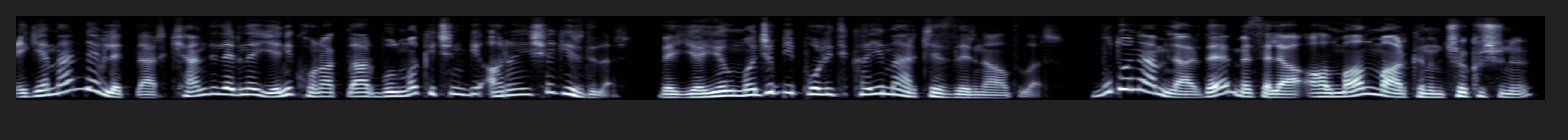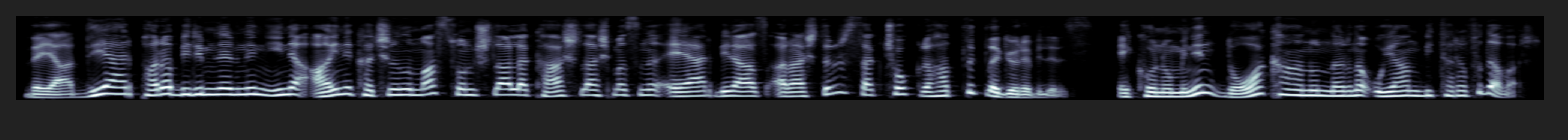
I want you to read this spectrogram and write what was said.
Egemen devletler kendilerine yeni konaklar bulmak için bir arayışa girdiler ve yayılmacı bir politikayı merkezlerine aldılar. Bu dönemlerde mesela Alman markının çöküşünü veya diğer para birimlerinin yine aynı kaçınılmaz sonuçlarla karşılaşmasını eğer biraz araştırırsak çok rahatlıkla görebiliriz. Ekonominin doğa kanunlarına uyan bir tarafı da var.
